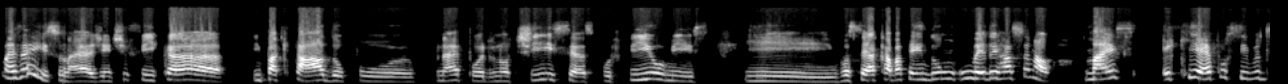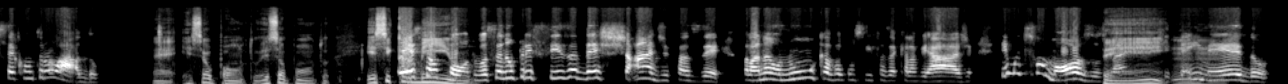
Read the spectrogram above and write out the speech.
Mas é isso, né? A gente fica impactado por, né, por notícias, por filmes, e você acaba tendo um, um medo irracional. Mas é que é possível de ser controlado. É, esse é o ponto, esse é o ponto. Esse caminho. Esse é o ponto. Você não precisa deixar de fazer. Falar, não, nunca vou conseguir fazer aquela viagem. Tem muitos famosos, né, tem. né? Que uhum. têm medo.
